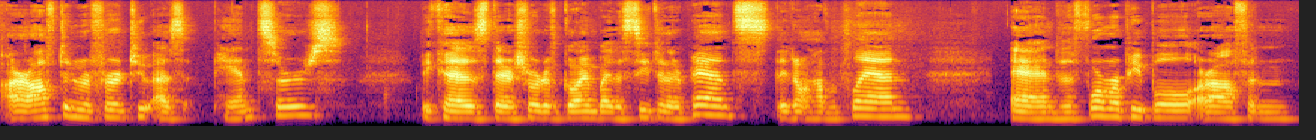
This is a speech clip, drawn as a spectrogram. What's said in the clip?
are often referred to as pantsers because they're sort of going by the seat of their pants. They don't have a plan. And the former people are often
